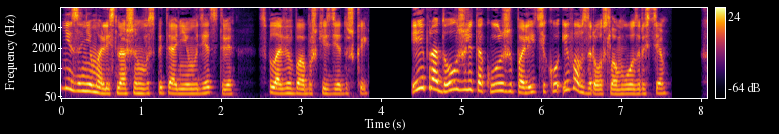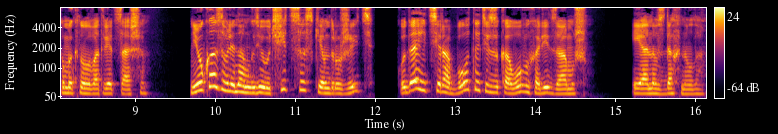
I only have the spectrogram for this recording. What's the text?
не занимались нашим воспитанием в детстве, сплавив бабушки с дедушкой. И продолжили такую же политику и во взрослом возрасте, хмыкнул в ответ Саша. Не указывали нам, где учиться, с кем дружить, куда идти работать и за кого выходить замуж. И она вздохнула.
